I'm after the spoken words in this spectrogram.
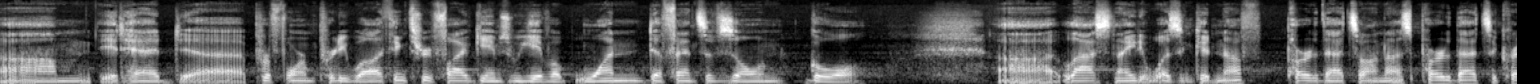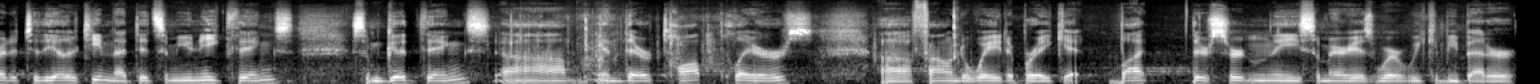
um, it had uh, performed pretty well. I think through five games, we gave up one defensive zone goal. Uh, last night, it wasn't good enough. Part of that's on us. Part of that's a credit to the other team that did some unique things, some good things, um, and their top players uh, found a way to break it. But there's certainly some areas where we can be better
